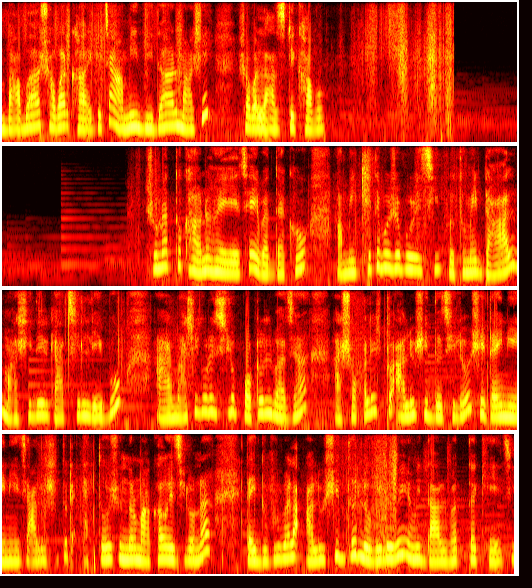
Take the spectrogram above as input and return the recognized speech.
বাবা সবার খাওয়া গেছে। আমি, দিদা আর মাসি সবার লাস্টে খাব। সোনার তো খাওয়ানো হয়ে গেছে। এবার দেখো, আমি খেতে বসে পড়েছি। প্রথমে ডাল, মাসিদের গাছের লেবু আর মাসি করেছিল পটল ভাজা। আর সকালে একটু আলু সিদ্ধ ছিল, সেটাই নিয়ে নিয়েছি। আলু সিদ্ধটা এত সুন্দর মাখা হয়েছিল না? তাই দুপুরবেলা আলু সিদ্ধ, লোভে লোভেই আমি ডাল ভাতটা খেয়েছি।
